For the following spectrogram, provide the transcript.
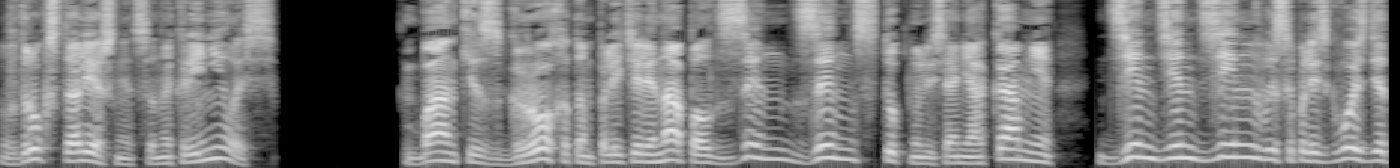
Вдруг столешница накренилась, Банки с грохотом полетели на пол, дзин-дзин, стукнулись они о камни, дзин-дзин-дзин, высыпались гвозди,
